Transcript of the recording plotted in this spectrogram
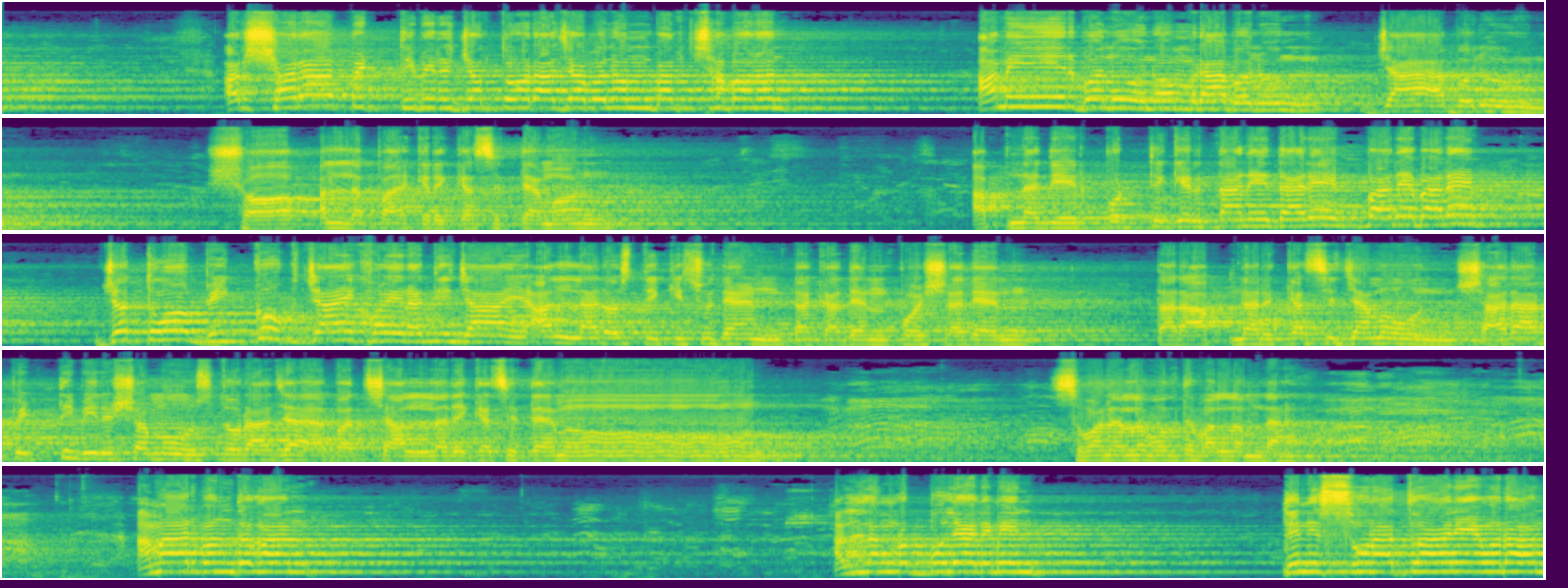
আর সারা পৃথিবীর যত রাজা বলুন, বাদশা বলুন, আমির বলুন ওমরা বলুন, যা বলুন, সব আল্লাহ পাকের কাছে তেমন। আপনাদের প্রত্যেকের দানে দানে বারে বারে যত ভিক্ষুক যায় খয়রাতি যায়, আল্লাহর হস্তে কিছু দেন, টাকা দেন, পয়সা দেন। তারা আপনার কাছে যেমন, সারা পৃথিবীর সমস্ত রাজা বাচ্চা আল্লাহর কাছে তেমন। সোমান আল্লাহ বলতে পারলাম না। আমার বন্ধুগণ, আল্লাহ রব্বুল আলমিন, তিনি সুনাত আলী ইমরান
